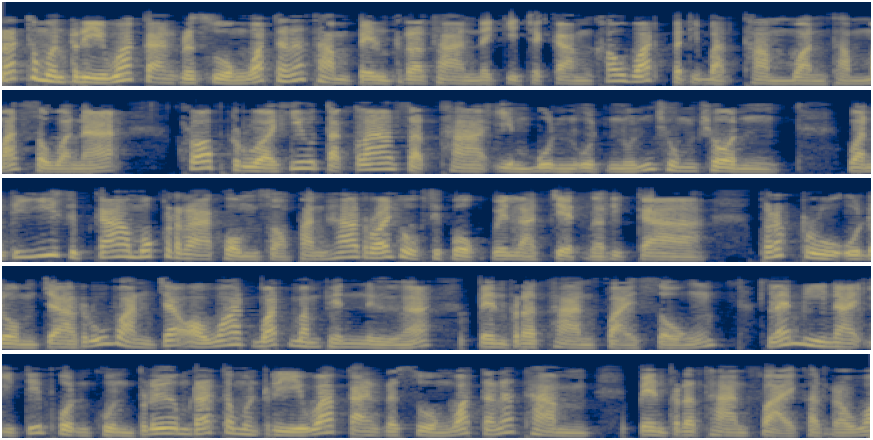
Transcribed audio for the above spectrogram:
รัฐมนตรีว่าการกระทรวงวัฒนธรรมเป็นประธานในกิจกรรมเข้าวัดปฏิบัติธรรมวันธรรมสวนะ ครอบครัวหิ้วตะกร้าศรัทธาอิ่มบุญอุดหนุนชุมชน วันที่ 29 มกราคม 2566 เวลา 7 นาฬิกา พระครูอุดมจารุวันเจ้าอาวาสวัดบำเพ็ญเหนือ เป็นประธานฝ่ายสงฆ์และมีนายอิทธิพลคุณปลื้มรัฐมนตรีว่าการกระทรวงวัฒนธรรม เป็นประธานฝ่ายคารว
